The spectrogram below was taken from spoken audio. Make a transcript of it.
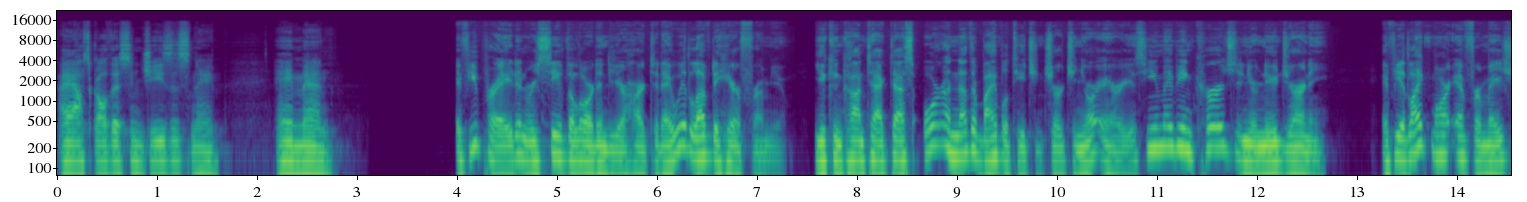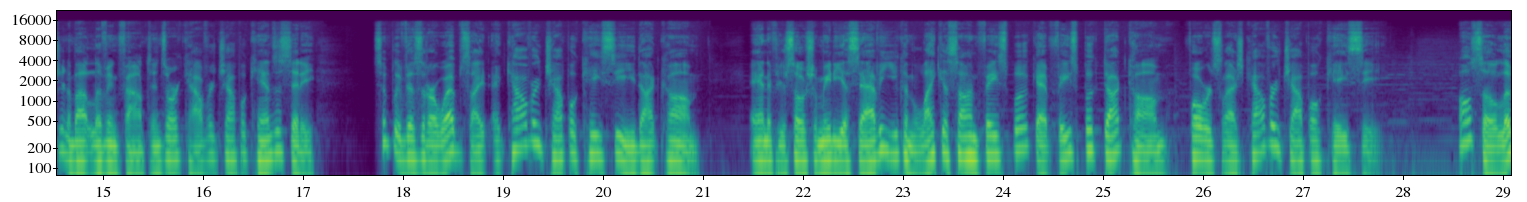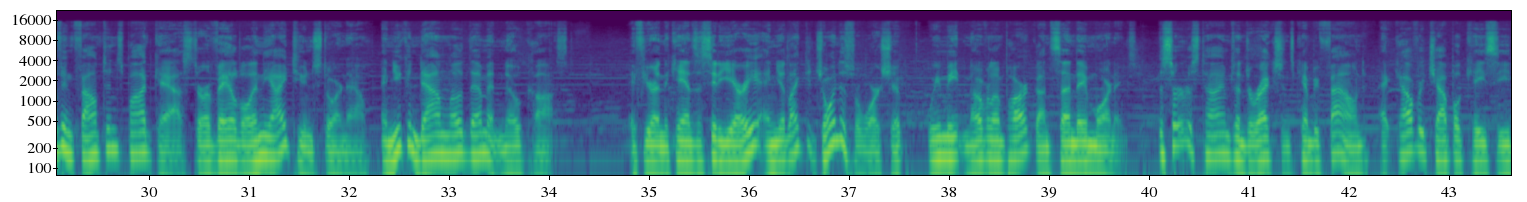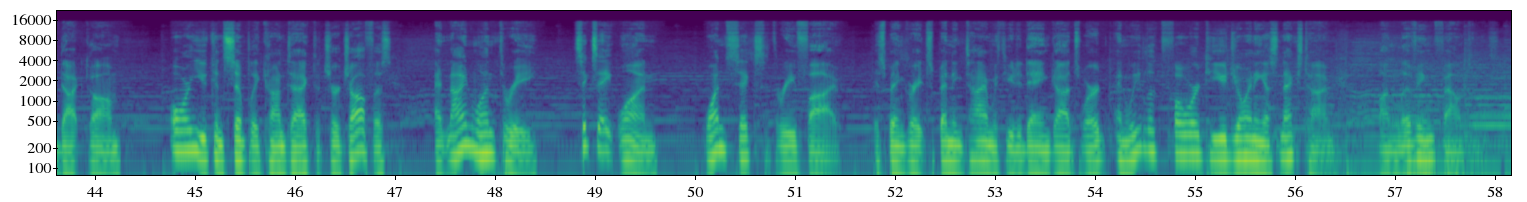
I ask all this in Jesus' name. Amen. If you prayed and received the Lord into your heart today, we'd love to hear from you. You can contact us or another Bible teaching church in your area so you may be encouraged in your new journey. If you'd like more information about Living Fountains or Calvary Chapel, Kansas City, simply visit our website at calvarychapelkc.com. And if you're social media savvy, you can like us on Facebook at facebook.com forward slash Calvary Chapel KC. Also, Living Fountains podcasts are available in the iTunes store now, and you can download them at no cost. If you're in the Kansas City area and you'd like to join us for worship, we meet in Overland Park on Sunday mornings. The service times and directions can be found at calvarychapelkc.com, or you can simply contact the church office at 913 681 1635. It's been great spending time with you today in God's Word, and we look forward to you joining us next time on Living Fountains.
